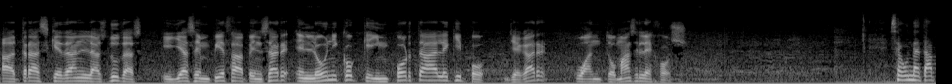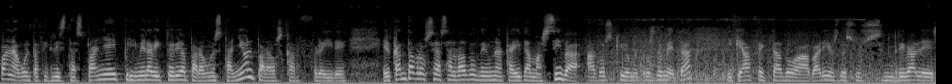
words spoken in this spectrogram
Atrás quedan las dudas y ya se empieza a pensar en lo único que importa al equipo, llegar cuanto más lejos. Segunda etapa en la Vuelta Ciclista a España y primera victoria para un español, para Óscar Freire. El cántabro se ha salvado de una caída masiva a dos kilómetros de meta y que ha afectado a varios de sus rivales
